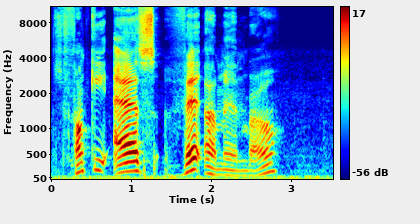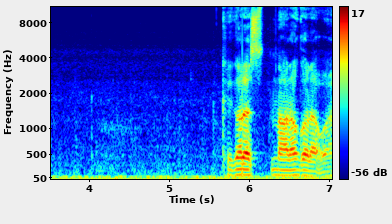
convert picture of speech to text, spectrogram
Funky ass vet I'm in, bro. Okay, go this. No, don't go that way.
